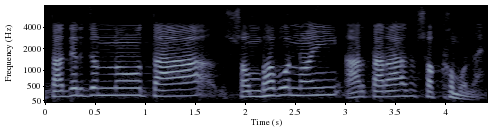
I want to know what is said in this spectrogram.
তাদের জন্য তা সম্ভব নয়, আর তারা সক্ষমও নয়।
